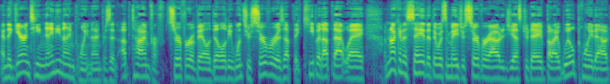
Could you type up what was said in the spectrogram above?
and they guarantee 99.9% uptime for server availability. Once your server is up, they keep it up that way. I'm not going to say that there was a major server outage yesterday, but I will point out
